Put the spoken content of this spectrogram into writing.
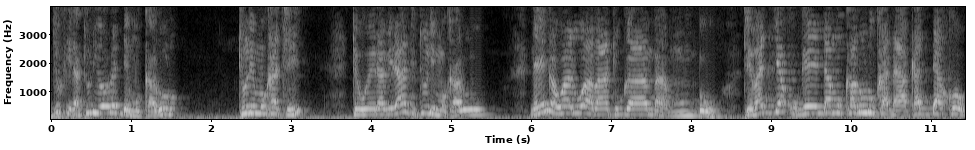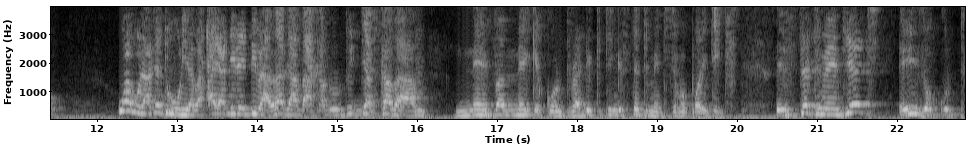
Jukira tuli olwedde mu kalulu. Tuli mukaki tewerabira nti tuli mu kalulu. Naye nga waliwo abatugamba mbu tebajja kugenda mu kalulu kano akaddako. Wabula ate tuwulira ba ayaniredi baabe bagamba akalulu tujja kukabaamu. Never make a contradicting statement mu politics. Statement eki eyinza okutta.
